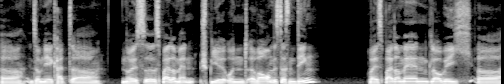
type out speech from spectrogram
äh, Insomniac hat äh, neues äh, Spider-Man-Spiel. Und äh, warum ist das ein Ding? Weil Spider-Man, glaube ich, äh,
